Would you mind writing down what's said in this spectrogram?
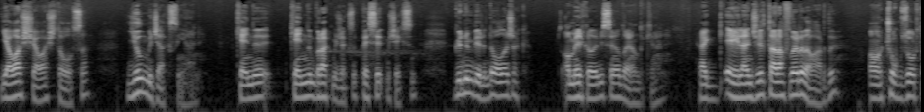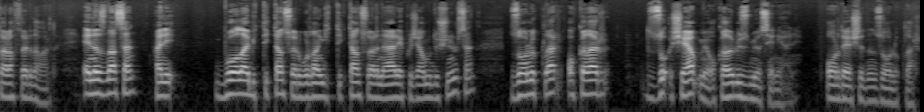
Yavaş yavaş da olsa yılmayacaksın yani. Kendi kendini bırakmayacaksın, pes etmeyeceksin. Günün birinde olacak. Amerika'da bir sene dayandık yani. yani. Eğlenceli tarafları da vardı. Ama çok zor tarafları da vardı. En azından sen hani bu olay bittikten sonra buradan gittikten sonra neler yapacağımı düşünürsen zorluklar o kadar zo- şey yapmıyor. O kadar üzmüyor seni yani. Orada yaşadığın zorluklar.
